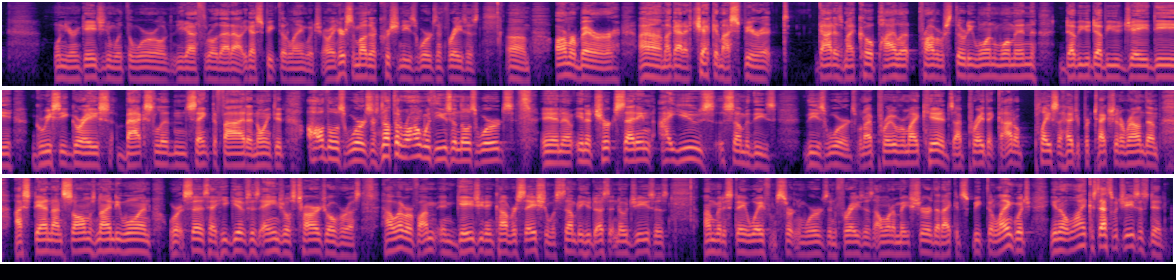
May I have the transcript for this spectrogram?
when you're engaging with the world, you got to throw that out. You got to speak their language. All right, here's some other Christianese words and phrases. Um, armor bearer, um, I got a check in my spirit. God is my co pilot, Proverbs 31 woman, WWJD, greasy grace, backslidden, sanctified, anointed. All those words. There's nothing wrong with using those words. In a, in a church setting, I use some of these these words. When I pray over my kids, I pray that God will place a hedge of protection around them. I stand on Psalms 91 where it says that He gives His angels charge over us. However, if I'm engaging in conversation with somebody who doesn't know Jesus, I'm going to stay away from certain words and phrases. I want to make sure that I can speak their language. You know why? Because that's what Jesus did.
